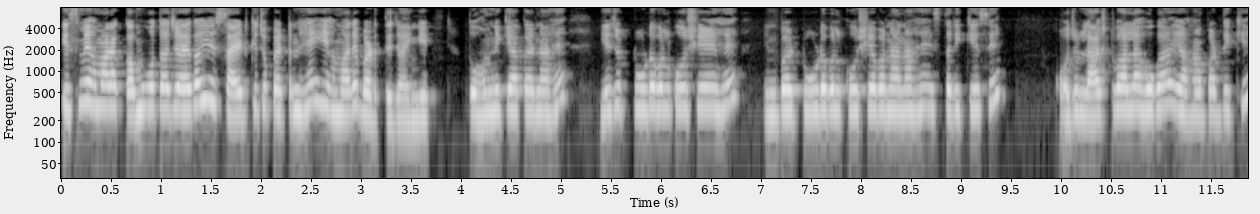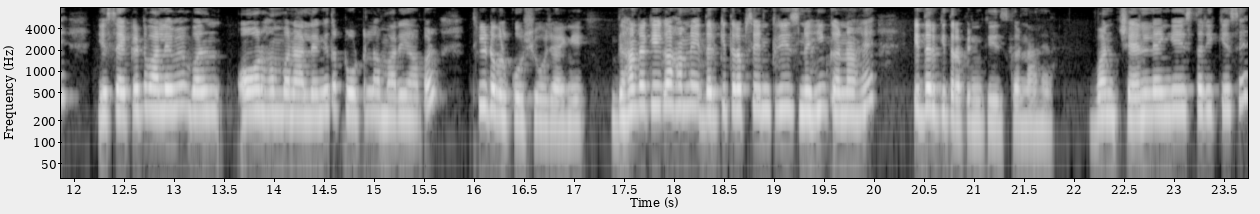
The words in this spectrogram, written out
इसमें हमारा कम होता जाएगा, ये साइड के जो पैटर्न है, ये हमारे बढ़ते जाएँगे। तो हमने क्या करना है, ये जो टू डबल क्रोशिया हैं, इन पर टू डबल क्रोशिया बनाना है इस तरीके से। और जो लास्ट वाला होगा, यहाँ पर देखिए, ये सेकंड वाले में वन और हम बना लेंगे तो टोटल हमारे यहाँ पर थ्री डबल क्रोशिया हो जाएँगे। ध्यान रखिएगा, हमने इधर की तरफ़ से इंक्रीज नहीं करना है, इधर की तरफ़ इंक्रीज करना है। वन चैन लेंगे इस तरीके से।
